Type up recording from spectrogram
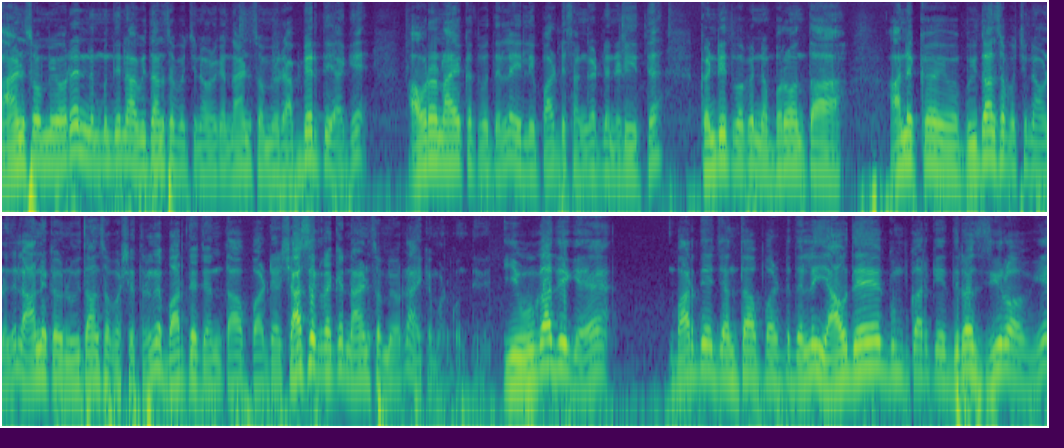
ನಾರಾಯಣಸ್ವಾಮಿಯವರೇ ಮುಂದಿನ ವಿಧಾನಸಭೆ ಚುನಾವಣೆಗೆ ನಾರಾಯಣಸ್ವಾಮಿಯವರ ಅಭ್ಯರ್ಥಿಯಾಗಿ ಅವರ ನಾಯಕತ್ವದಲ್ಲೇ ಇಲ್ಲಿ ಪಾರ್ಟಿ ಸಂಘಟನೆ ನಡೆಯುತ್ತೆ. ಖಂಡಿತವಾಗಿ ನಾವು ಬರುವಂಥ ಆನೇಕ ವಿಧಾನಸಭಾ ಚುನಾವಣೆಯಲ್ಲಿ ಆನೇಕ ವಿಧಾನಸಭಾ ಕ್ಷೇತ್ರದಲ್ಲಿ ಭಾರತೀಯ ಜನತಾ ಪಾರ್ಟಿಯ ಶಾಸಕರಾಗಿ ನಾರಾಯಣಸ್ವಾಮಿಯವ್ರನ್ನ ಆಯ್ಕೆ ಮಾಡ್ಕೊತೀವಿ. ಈ ಉಗಾದಿಗೆ ಭಾರತೀಯ ಜನತಾ ಪಾರ್ಟಿದಲ್ಲಿ ಯಾವುದೇ ಗುಂಪುಗಾರಿಕೆ ಇದ್ದಿರೋ ಝೀರೋ ಆಗಿ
